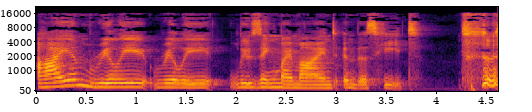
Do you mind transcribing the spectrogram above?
I am really, really losing my mind in this heat. the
